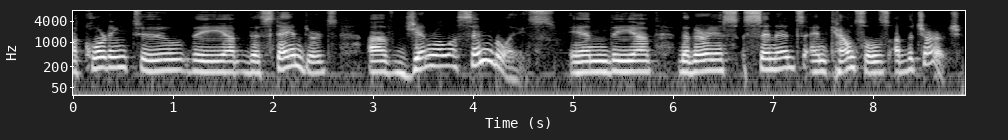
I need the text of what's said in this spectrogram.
according to the, uh, the standards of general assemblies in the, uh, the various synods and councils of the church.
